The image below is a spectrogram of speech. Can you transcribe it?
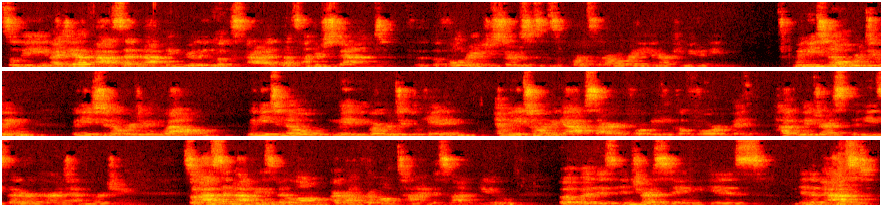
So the idea of asset mapping really looks at, let's understand the, full range of services and supports that are already in our community. We need to know what we're doing, we need to know what we're doing well, we need to know maybe where we're duplicating, and we need to know where the gaps are before we can go forward with how do we address the needs that are current and emerging. So asset mapping has been along, around for a long time, it's not new, but what is interesting is in the past,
